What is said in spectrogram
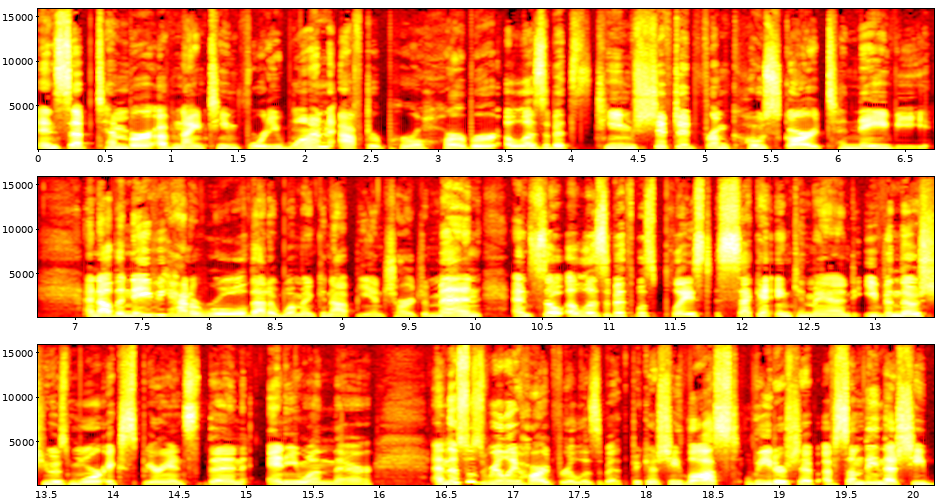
In September of 1941, after Pearl Harbor, Elizabeth's team shifted from Coast Guard to Navy. And now the Navy had a rule that a woman cannot be in charge of men, and so Elizabeth was placed second in command, even though she was more experienced than anyone there. And this was really hard for Elizabeth because she lost leadership of something that she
